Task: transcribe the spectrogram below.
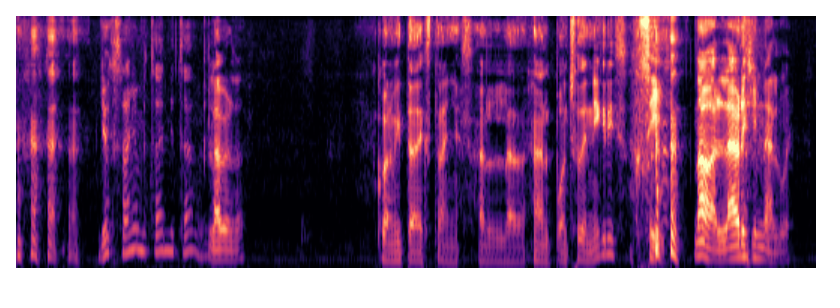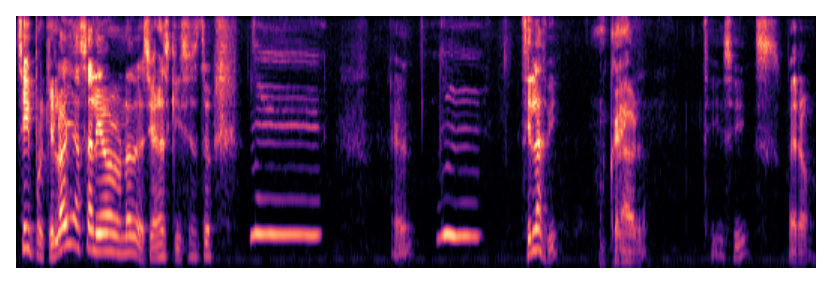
yo extraño mitad de mitad, la verdad. ¿Cuál mitad extrañas? ¿Al, ¿Al, poncho de Nigris? Sí. No, la original, güey. Sí, porque luego ya salieron unas versiones que dices tú. Sí las vi. Ok. La verdad. Sí, sí. Pero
